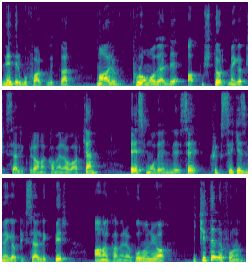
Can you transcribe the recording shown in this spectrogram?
Nedir bu farklılıklar? Malum Pro modelde 64 megapiksellik bir ana kamera varken S modelinde ise 48 megapiksellik bir ana kamera bulunuyor. İki telefonun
